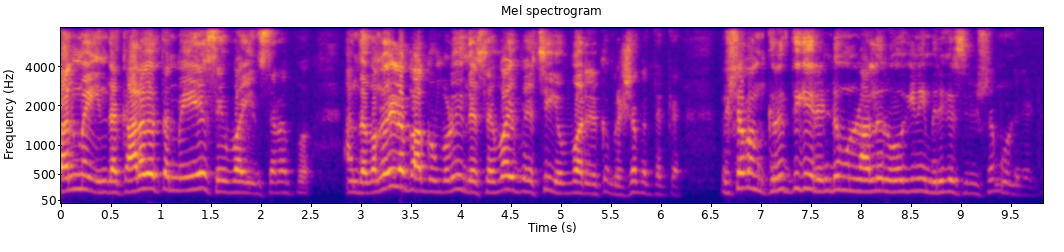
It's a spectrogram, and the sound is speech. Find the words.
தன்மை இந்த காரகத்தன்மையே செவ்வாயின் சிறப்பு. அந்த வகையில் பார்க்கும்பொழுது இந்த செவ்வாய் பயிற்சி எவ்வாறு இருக்கும்? ரிஷபத்துக்கு. ரிஷபம் கிருத்திகை ரெண்டு மூணு நாலு ரோகிணி மிருகசி மிருகசிரிஷம் ஒன்று ரெண்டு.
